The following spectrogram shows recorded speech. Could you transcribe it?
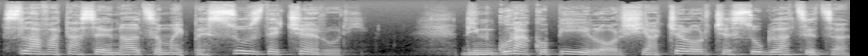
Slava Ta se înalță mai pe sus de ceruri! Din gura copiilor și a celor ce sug la țâță,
